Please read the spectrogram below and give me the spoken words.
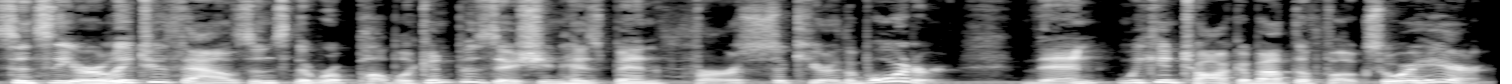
Since the early 2000s, the Republican position has been first secure the border. Then we can talk about the folks who are here.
